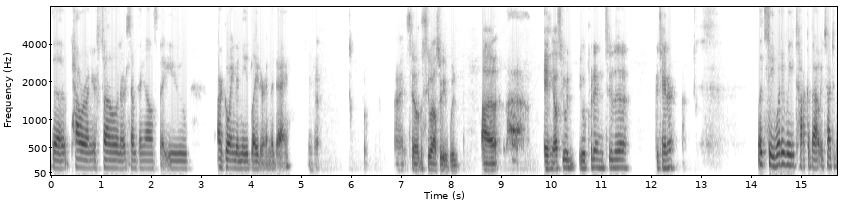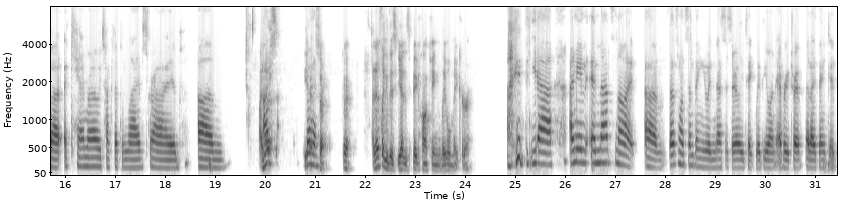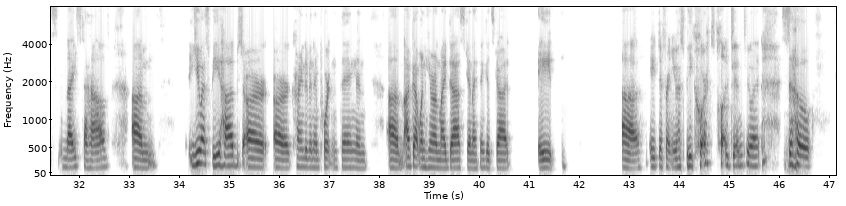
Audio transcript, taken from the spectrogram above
the power on your phone or something else that you are going to need later in the day. Okay. All right so let's see what else we would anything else you would you would put into the container let's see, what did we talk about? We talked about a camera. We talked about the Livescribe. Um, I noticed. I, yeah, ahead. sorry. Go ahead. I noticed like this. You had this big honking label maker. yeah, I mean, and that's not um, that's not something you would necessarily take with you on every trip, but I think mm-hmm. it's nice to have. Um, USB hubs are are kind of an important thing, and um, I've got one here on my desk, and I think it's got eight uh, eight different USB cords plugged into it. So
